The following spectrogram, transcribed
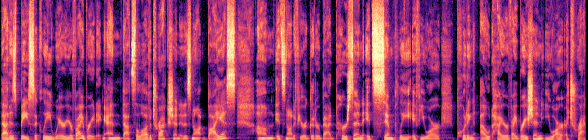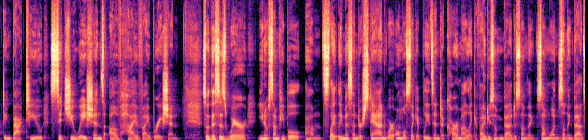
That is basically where you're vibrating. And that's the law of attraction. It is not bias. Um, it's not if you're a good or bad person. It's simply if you are putting out higher vibration, you are attracting back to you situations of high vibration. So, this is where, you know, some people um, slightly misunderstand, where almost like it bleeds into karma. Like if I do something bad to something, someone, something bad's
